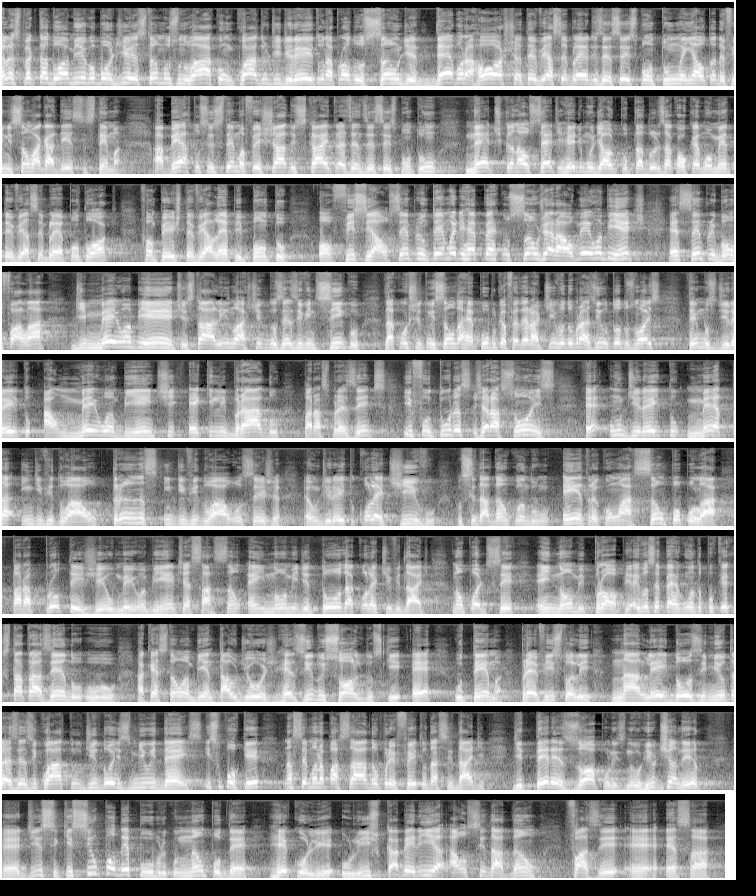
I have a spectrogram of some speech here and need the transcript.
Telespectador amigo, bom dia. Estamos no ar com o quadro de direito na produção de Débora Rocha, TV Assembleia 16.1 em alta definição HD, sistema aberto, sistema fechado Sky 316.1, NET, canal 7, rede mundial de computadores a qualquer momento, tvassembleia.org, fanpage tvalep.org oficial. Sempre um tema de repercussão geral. Meio ambiente, é sempre bom falar de meio ambiente. Está ali no artigo 225 da Constituição da República Federativa do Brasil. Todos nós temos direito a um meio ambiente equilibrado para as presentes e futuras gerações é um direito meta-individual, trans-individual, ou seja, é um direito coletivo. O cidadão, quando entra com uma ação popular para proteger o meio ambiente, essa ação é em nome de toda a coletividade, não pode ser em nome próprio. Aí você pergunta por que está trazendo o, a questão ambiental de hoje, resíduos sólidos, que é o tema previsto ali na Lei 12.304 de 2010. Isso porque, na semana passada, o prefeito da cidade de Teresópolis, no Rio de Janeiro, é, disse que se o poder público não puder recolher o lixo, caberia ao cidadão fazer é, essa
